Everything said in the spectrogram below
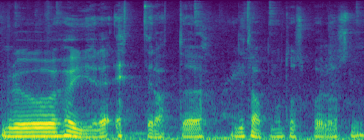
blir jo høyere etter at eh, de taper mot oss på Åråsen.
